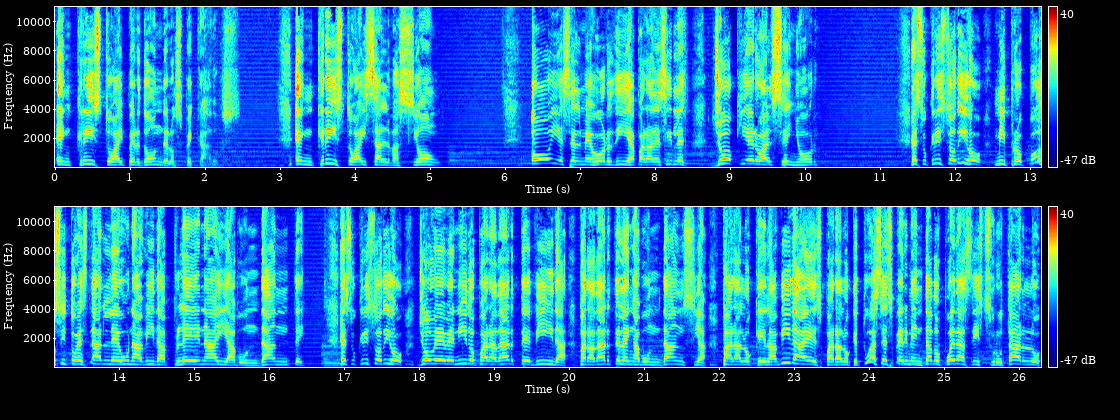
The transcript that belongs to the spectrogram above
En Cristo hay perdón de los pecados. En Cristo hay salvación. Hoy es el mejor día para decirles, yo quiero al Señor. Jesucristo dijo, mi propósito es darle una vida plena y abundante. Jesucristo dijo, yo he venido para darte vida, para dártela en abundancia, para lo que la vida es, para lo que tú has experimentado puedas disfrutarlo.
